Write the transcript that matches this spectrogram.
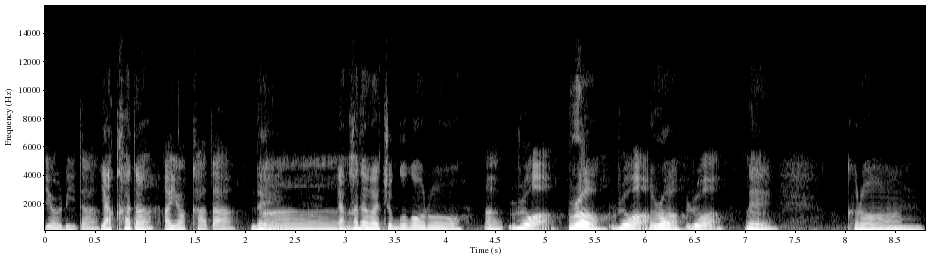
여리다? 약하다? 아 약하다? 네. 아... 약하다가 중국어로 아 루어 루어 루어 루어 루어 네 아. 그런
